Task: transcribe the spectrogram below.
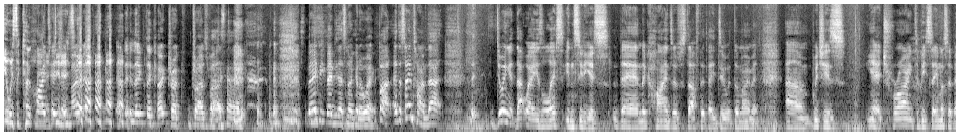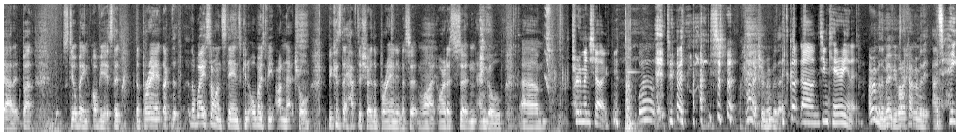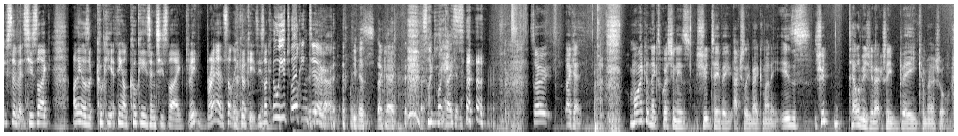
It was the Coke high man that did tension it. moment, and then the, the Coke truck drives past. maybe maybe that's not going to work. But at the same time, that th- doing it that way is less insidious than the kinds of stuff that they do at the moment, um, which is. Yeah, trying to be seamless about it, but still being obvious that the brand, like the, the way someone stands, can almost be unnatural because they have to show the brand in a certain light or at a certain angle. Um, Truman Show. well, Do remember that? I can't actually remember that. it's got um, Jim Carrey in it. I remember the movie, but I can't remember the. It's heaps of it. She's like, I think was a cookie, a thing on cookies, and she's like, "Drink brand something cookies. He's like, who are you talking to? yes. Okay. It's like, Point yes. taken. So, okay. My next question is: Should TV actually make money? Is should television actually be commercial?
